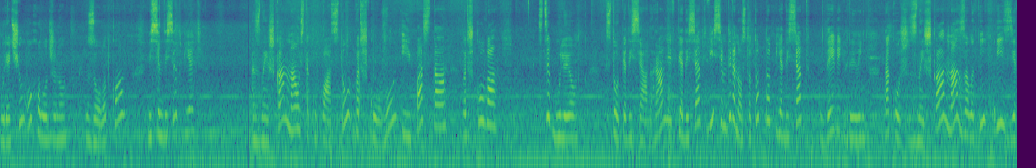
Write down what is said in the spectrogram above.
курячу охолоджену. Золотко 85. Знижка на ось таку пасту вершкову і паста вершкова з цибулею 150 грамів 58,90, тобто 59 гривень. Також знижка на золотий різір.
